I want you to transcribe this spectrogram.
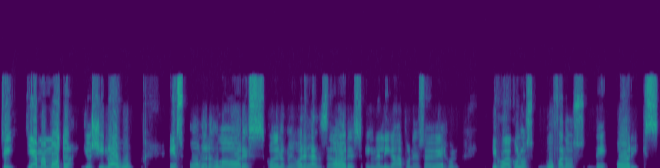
sí, Yamamoto Yoshinobu es uno de los jugadores o de los mejores lanzadores en la liga japonesa de béisbol y juega con los Búfalos de Oryx.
